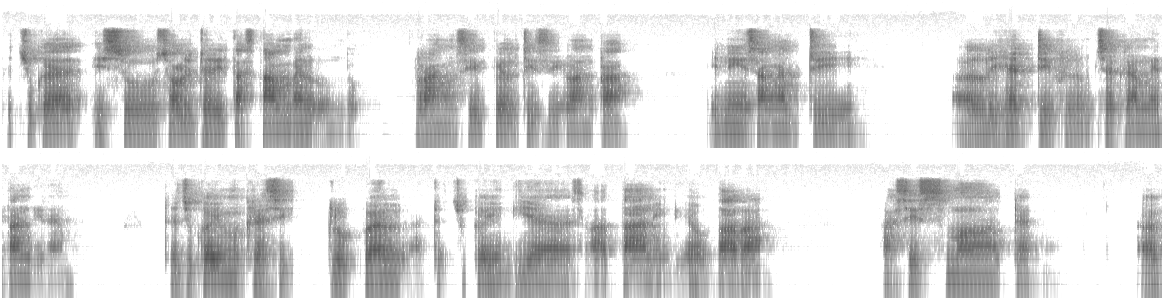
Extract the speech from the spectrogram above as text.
dan juga isu solidaritas Tamil untuk perang sipil di Sri Lanka. Ini sangat dilihat di film Jaga Metandiram dan juga imigrasi global ada juga India Selatan, India Utara, rasisme dan uh,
